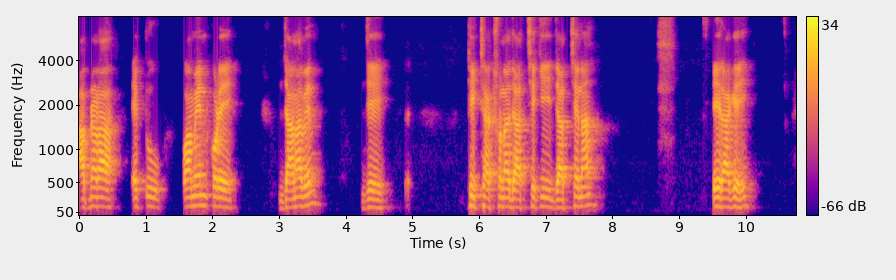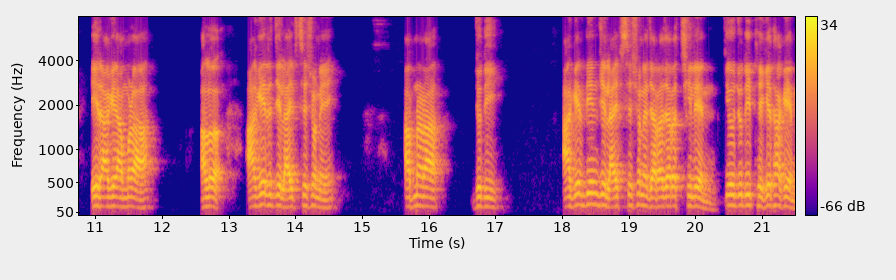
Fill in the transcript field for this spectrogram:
আপনারা একটু কমেন্ট করে জানাবেন যে ঠিকঠাক শোনা যাচ্ছে কি যাচ্ছে না। এর আগে এর আগে আমরা আলো আগের যে লাইভ সেশনে আপনারা যদি আগের দিন যে লাইভ সেশনে যারা যারা ছিলেন, কেউ যদি থেকে থাকেন,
